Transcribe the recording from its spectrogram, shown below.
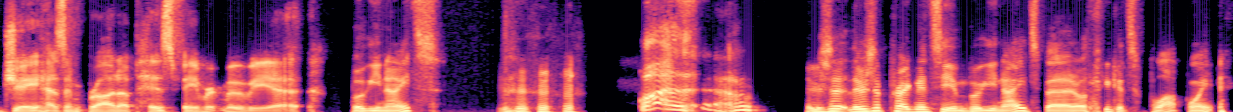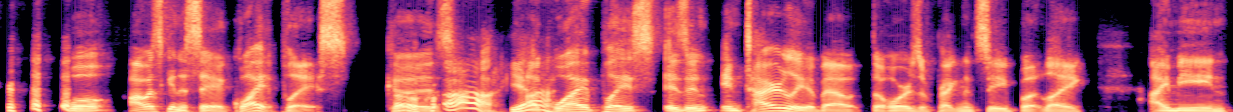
Jay hasn't brought up his favorite movie yet. Boogie Nights. Well, I, I don't. There's a there's a pregnancy in Boogie Nights, but I don't think it's a plot point. Well, I was gonna say a Quiet Place Oh, because ah, yeah. a quiet place isn't entirely about the horrors of pregnancy but like i mean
